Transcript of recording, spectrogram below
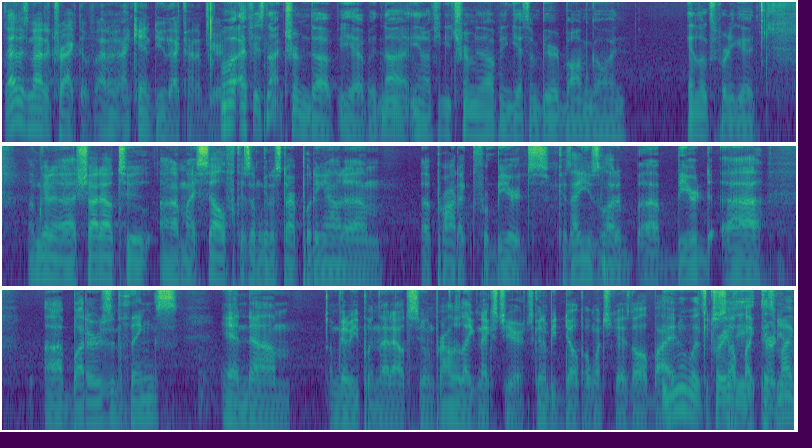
that is not attractive. I don't. I can't do that kind of beard. Well, if it's not trimmed up, yeah, but not you know if you can trim it up and get some beard balm going, it looks pretty good. I'm gonna uh, shout out to uh, myself because I'm gonna start putting out um, a product for beards because I use a lot of uh, beard uh, uh, butters and things, and um, I'm gonna be putting that out soon, probably like next year. It's gonna be dope. I want you guys to all buy it. you know what's Get crazy? Like it's my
